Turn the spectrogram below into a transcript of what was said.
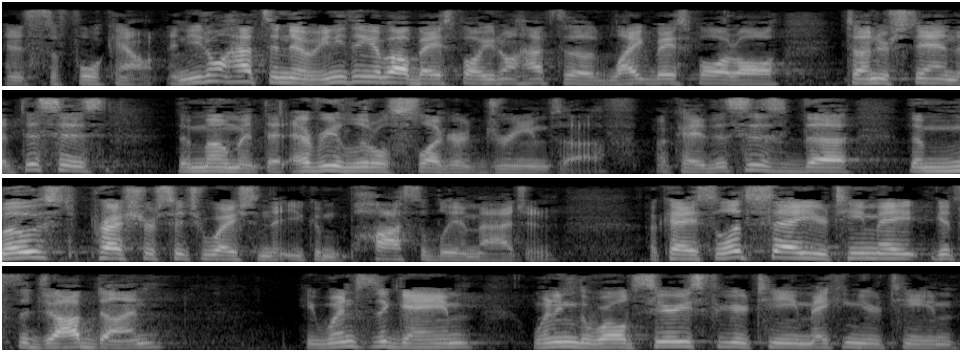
and it's the full count. And you don't have to know anything about baseball. You don't have to like baseball at all to understand that this is the moment that every little slugger dreams of. Okay, this is the, the most pressure situation that you can possibly imagine. Okay, so let's say your teammate gets the job done. He wins the game, winning the World Series for your team, making your team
